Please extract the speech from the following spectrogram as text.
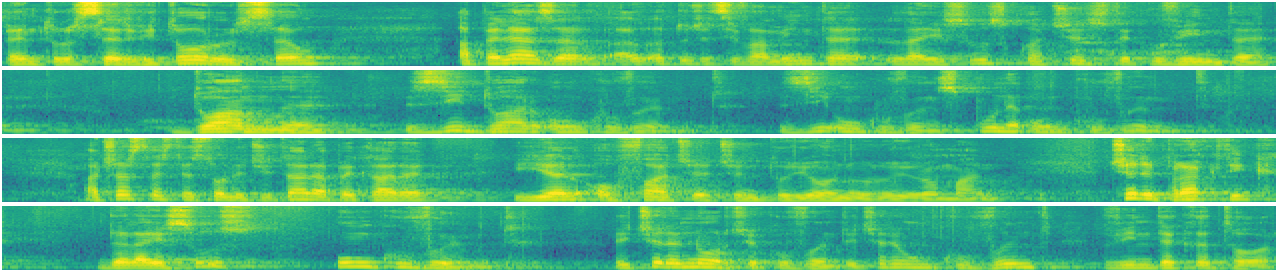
pentru servitorul său, apelează, aduceți-vă aminte, la Isus cu aceste cuvinte. Doamne, zi doar un cuvânt. Zi un cuvânt. Spune un cuvânt. Aceasta este solicitarea pe care el o face centurionului roman. Cere practic de la Isus un cuvânt. Îi cere în orice cuvânt. Îi cere un cuvânt vindecător.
